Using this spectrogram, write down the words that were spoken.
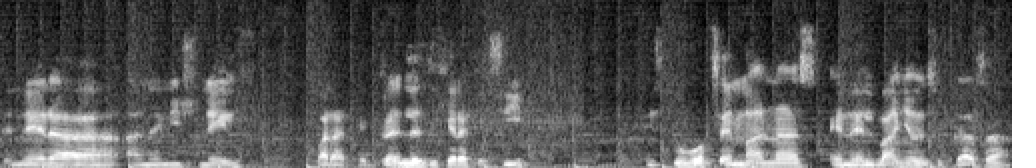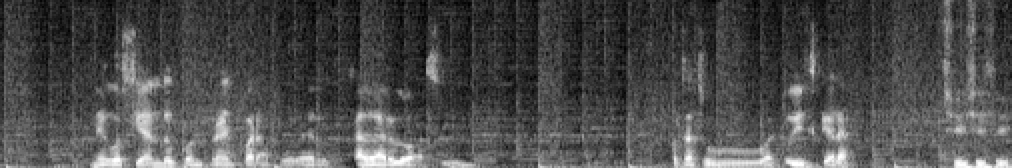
tener a, a Nine Nails, para que Trent les dijera que sí, estuvo semanas en el baño de su casa negociando con Trent para poder jalarlo a su, a su, a su disquera. Sí, sí, sí.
